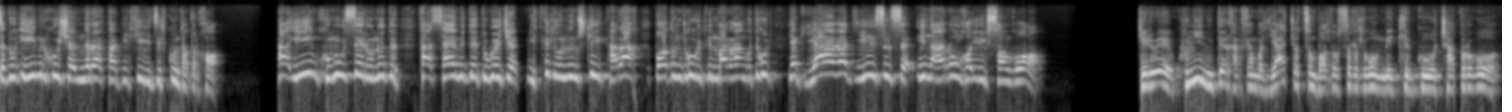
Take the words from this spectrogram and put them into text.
За тэгвэл иймэрхүү шавнараар та дэлхийг эзлэхгүй тодорхой. Та ийм хүмүүсээр өнөөдөр та сайн мэдээ түгээж итгэл үнэмшлийг тараах боломжгүй гэдэг нь маргаангүй. Тэгвэл яг яагаад Есүс энэ 12-ыг сонгов? Хэрвээ хүний нүдээр харах юм бол яаж утсан боловсралгүй, мэдлэггүй, чадваргүй,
